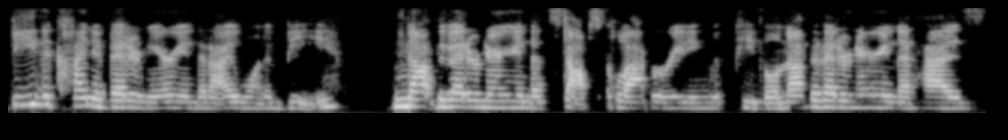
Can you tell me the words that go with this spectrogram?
be the kind of veterinarian that I want to be, not the veterinarian that stops collaborating with people, not the veterinarian that has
